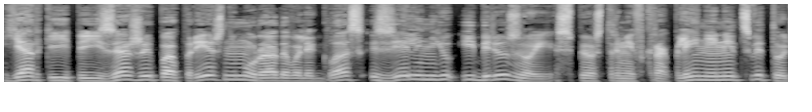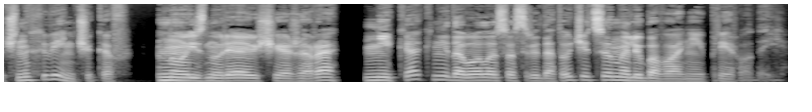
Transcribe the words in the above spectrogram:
Яркие пейзажи по-прежнему радовали глаз зеленью и бирюзой с пестрыми вкраплениями цветочных венчиков, но изнуряющая жара никак не давала сосредоточиться на любовании природой.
